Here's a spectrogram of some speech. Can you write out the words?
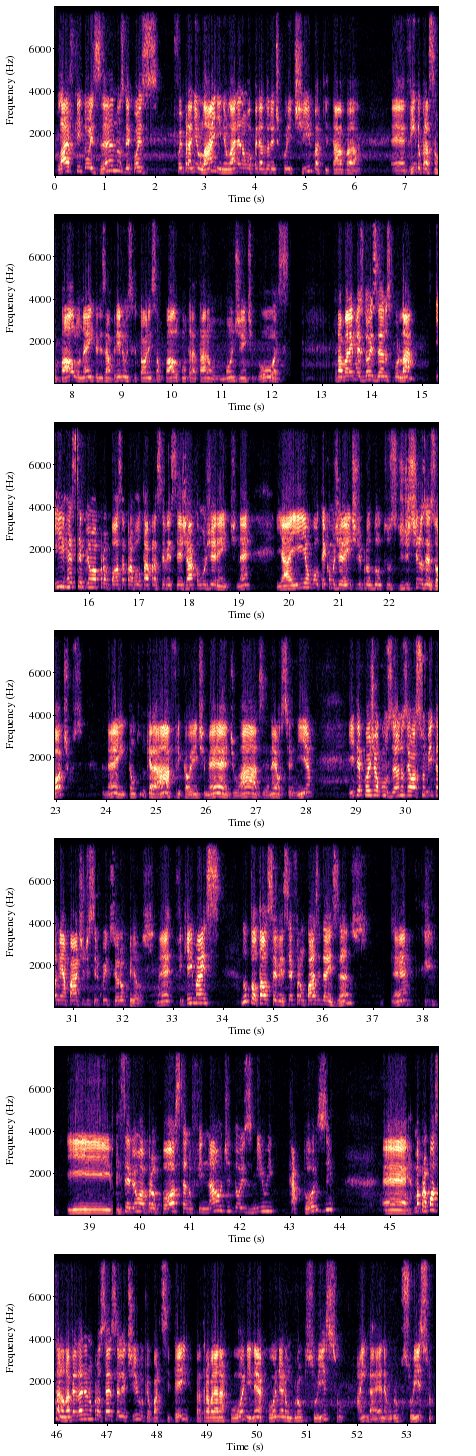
Lá eu fiquei dois anos, depois fui para New Line. New Line era uma operadora de Curitiba que estava é, vindo para São Paulo, né? Então eles abriram um escritório em São Paulo, contrataram um monte de gente boa, Trabalhei mais dois anos por lá e recebi uma proposta para voltar para a CVC já como gerente, né? E aí eu voltei como gerente de produtos de destinos exóticos, né? Então tudo que era África, Oriente Médio, Ásia, né? Oceania. E depois de alguns anos eu assumi também a parte de circuitos europeus, né? Fiquei mais no total do CVC foram quase 10 anos, né? E recebi uma proposta no final de 2014 14, É, uma proposta não, na verdade era um processo seletivo que eu participei para trabalhar na Cuone, né? A Cuone era um grupo suíço, ainda é, né? Um grupo suíço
